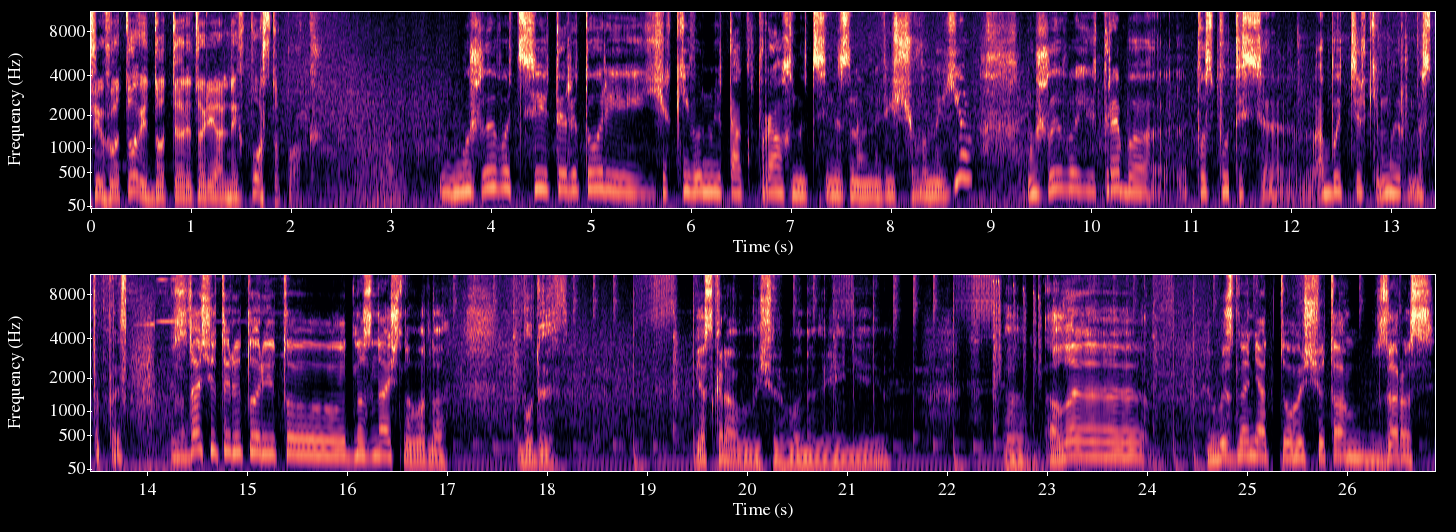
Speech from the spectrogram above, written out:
Чи готові до територіальних поступок? Можливо, ці території, які вони так прагнуть, не знаю навіщо вони їм. Можливо, і треба позбутися, аби тільки мир наступив. Здача території, то однозначно воно буде яскравою червоною лінією. Е, Але визнання того, що там зараз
